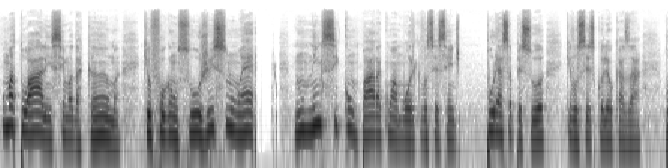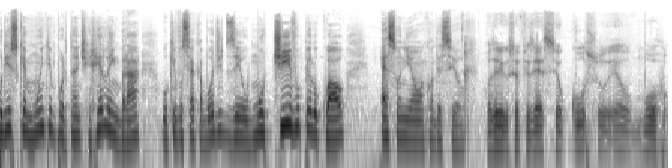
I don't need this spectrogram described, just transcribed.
uma toalha em cima da cama, que o fogão sujo, isso não é, nem se compara com o amor que você sente por essa pessoa que você escolheu casar. Por isso que é muito importante relembrar o que você acabou de dizer, o motivo pelo qual essa união aconteceu. Rodrigo, se eu fizesse seu curso, eu morro.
